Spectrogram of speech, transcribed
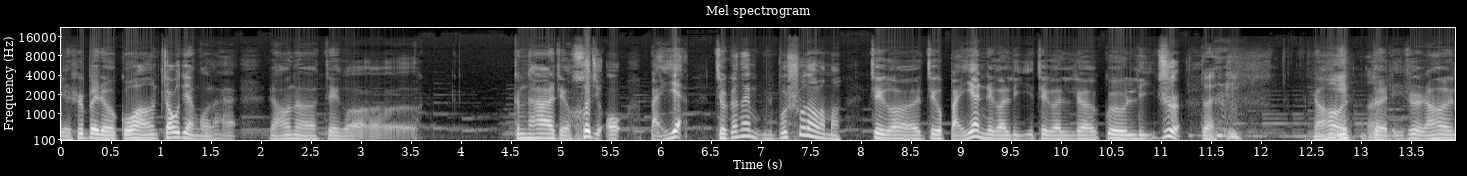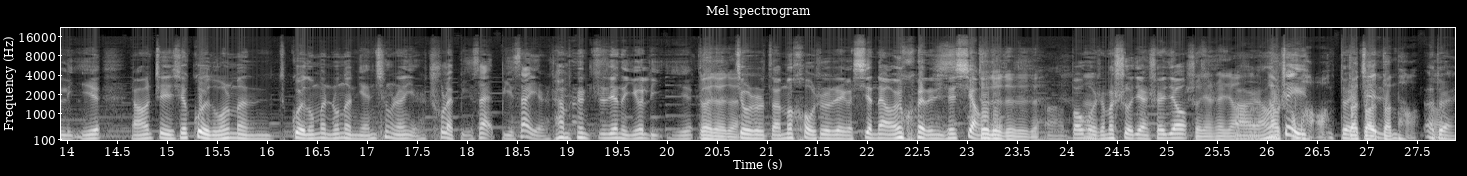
也是被这个国王召见过来，然后呢，这个、呃跟他这个喝酒摆宴，就刚才你不是说到了吗？这个这个摆宴这个礼这个这个礼制，对，然后对李治，然后礼仪，然后这些贵族们贵族们中的年轻人也是出来比赛，比赛也是他们 之间的一个礼仪，对对对，就是咱们后世这个现代奥运会的那些项目，对对对对对，啊，包括什么射箭、摔跤，射箭摔跤啊然后这长跑短对这短短跑，啊，对，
